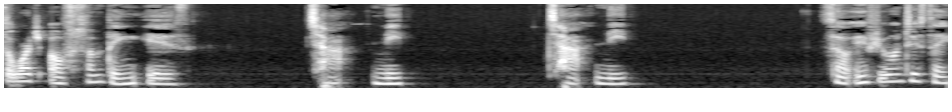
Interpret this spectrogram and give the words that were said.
sort of something is ชะนิดชะนิด so if you want to say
